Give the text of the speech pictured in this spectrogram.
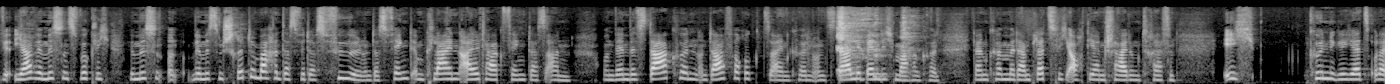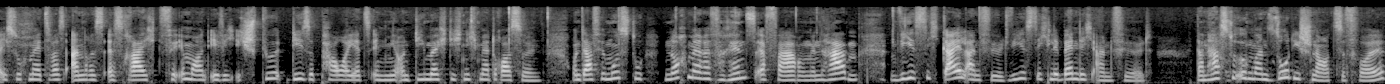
wir, ja, wir müssen es wirklich, wir müssen, wir müssen Schritte machen, dass wir das fühlen. Und das fängt im kleinen Alltag, fängt das an. Und wenn wir es da können und da verrückt sein können, uns da lebendig machen können, dann können wir dann plötzlich auch die Entscheidung treffen. Ich kündige jetzt oder ich suche mir jetzt was anderes. Es reicht für immer und ewig. Ich spüre diese Power jetzt in mir und die möchte ich nicht mehr drosseln. Und dafür musst du noch mehr Referenzerfahrungen haben, wie es sich geil anfühlt, wie es sich lebendig anfühlt dann hast du irgendwann so die Schnauze voll,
